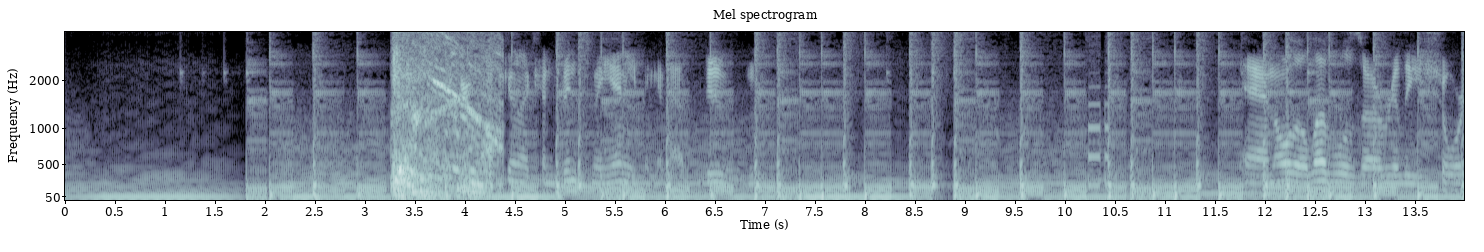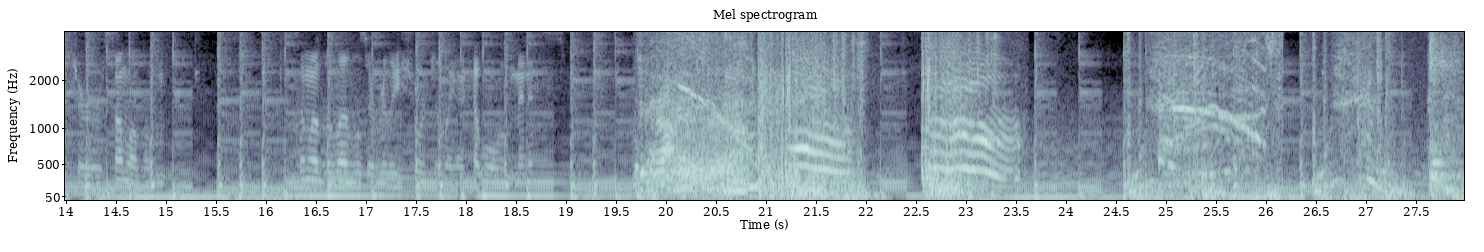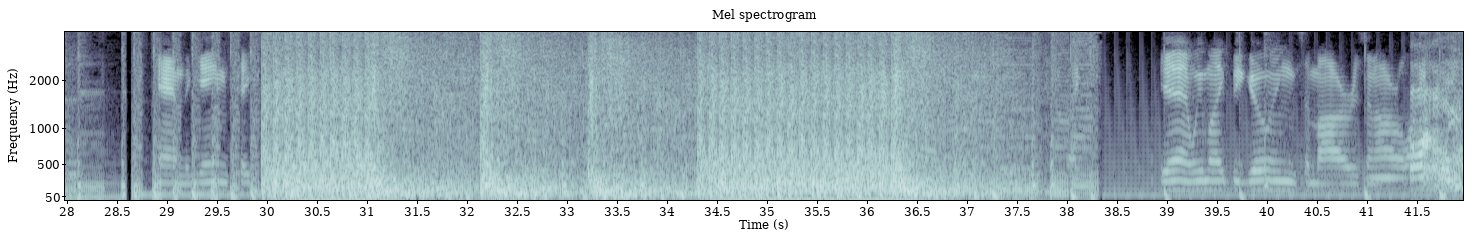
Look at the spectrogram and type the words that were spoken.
You're not gonna convince me anything about Doom. Levels are really short, or some of them. Some of the levels are really short, just like a couple of minutes. And the game takes. Yeah, we might be going to Mars in our lifetime.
